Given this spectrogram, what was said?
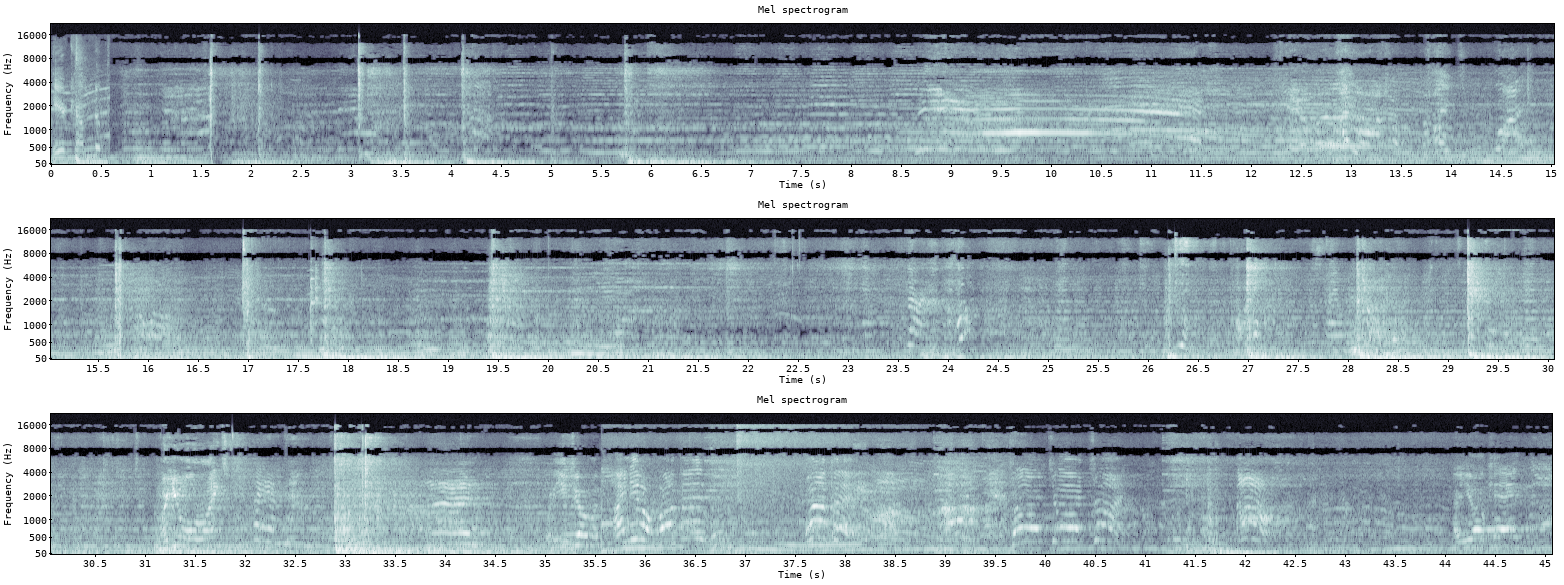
Here come the. Are you all right? I am now. What are you doing? I need a weapon! Weapon! Try, try, try! Ah! Are you okay?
